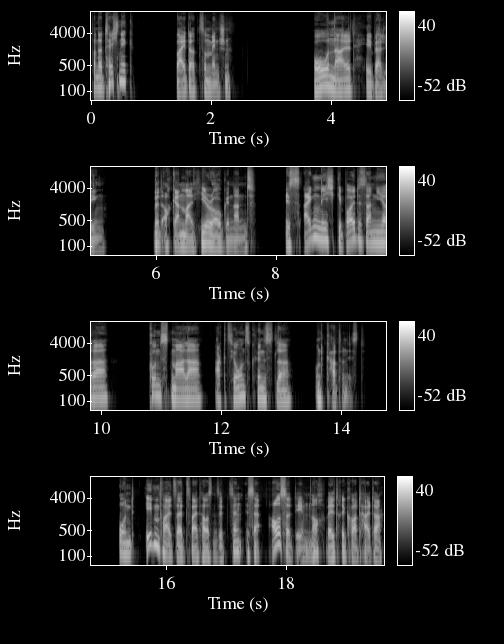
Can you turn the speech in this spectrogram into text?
Von der Technik weiter zum Menschen. Ronald Heberling wird auch gern mal Hero genannt, ist eigentlich Gebäudesanierer, Kunstmaler, Aktionskünstler und Cartoonist. Und ebenfalls seit 2017 ist er außerdem noch Weltrekordhalter.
